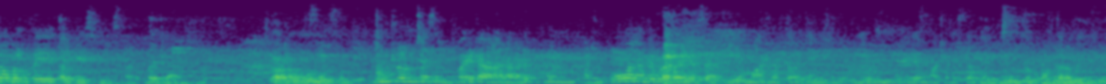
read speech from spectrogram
లోపలికి పోయి తలుపు వేసుకునిస్తారు బయట రాదు ఇంట్లో నుంచి అసలు బయట అడుక్కు అసలు పోవాలంటే కూడా భయం సార్. ఏం మాట్లాడతారో తెలియదు ఏం ఏం మాట్లాడేస్తారో తెలియదు ఏంతో కొడతారో తెలియదు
